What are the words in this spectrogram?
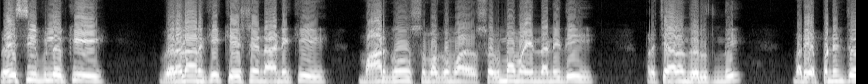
వైసీపీలోకి వెళ్ళడానికి కేసీఆర్ నానికి మార్గం సుమగమ సుగమమైందనేది ప్రచారం జరుగుతుంది. మరి ఎప్పటి నుంచో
